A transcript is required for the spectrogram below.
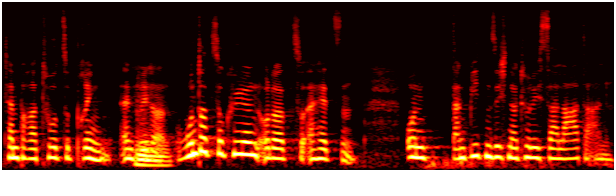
Temperatur zu bringen. Entweder Mhm. runterzukühlen oder zu erhitzen. Und dann bieten sich natürlich Salate an.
